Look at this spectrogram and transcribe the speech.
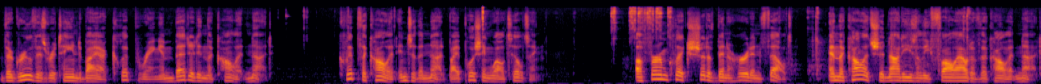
The groove is retained by a clip ring embedded in the collet nut. Clip the collet into the nut by pushing while tilting. A firm click should have been heard and felt, and the collet should not easily fall out of the collet nut.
